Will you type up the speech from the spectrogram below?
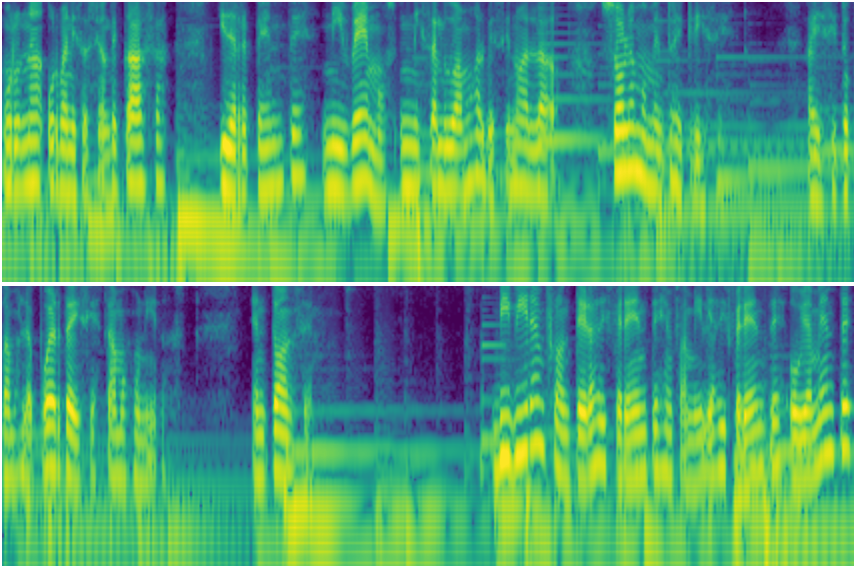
una urbanización de casas y de repente ni vemos ni saludamos al vecino al lado, solo en momentos de crisis. Ahí sí tocamos la puerta, ahí sí estamos unidos. Entonces, vivir en fronteras diferentes, en familias diferentes, obviamente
